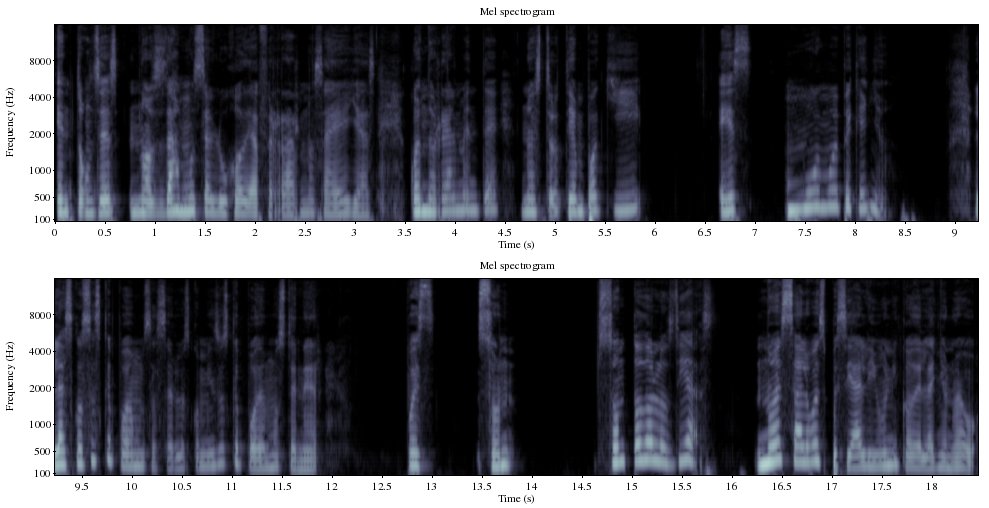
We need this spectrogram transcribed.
Entonces nos damos el lujo de aferrarnos a ellas, cuando realmente nuestro tiempo aquí es muy, muy pequeño. Las cosas que podemos hacer, los comienzos que podemos tener, pues son, son todos los días. No es algo especial y único del año nuevo.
